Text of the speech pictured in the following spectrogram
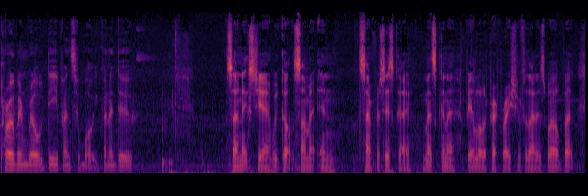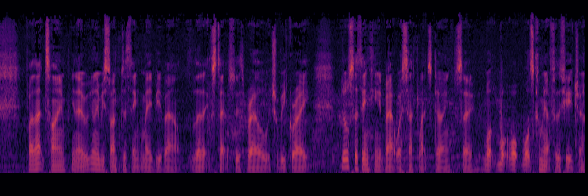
probing real deep into what we're going to do. So next year we've got the summit in San Francisco, and that's going to be a lot of preparation for that as well. But by that time, you know, we're going to be starting to think maybe about the next steps with RHEL, which will be great, but also thinking about where satellite's going. So what, what what's coming up for the future?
